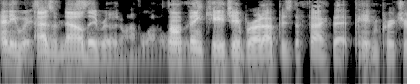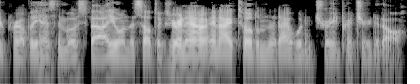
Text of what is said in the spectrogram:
Anyways, as of now, they really don't have a lot of something leverage. KJ brought up is the fact that Peyton Pritchard probably has the most value on the Celtics right now, and I told him that I wouldn't trade Pritchard at all.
